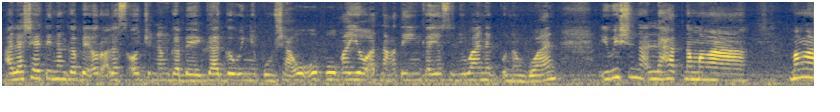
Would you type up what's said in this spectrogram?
alas 7 ng gabi or alas 8 ng gabi, gagawin niyo po siya. Uupo kayo at nakatingin kayo sa liwanag po ng buwan. I-wish na lahat ng mga mga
